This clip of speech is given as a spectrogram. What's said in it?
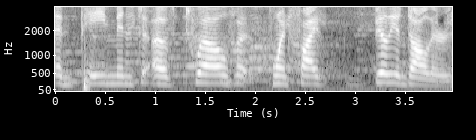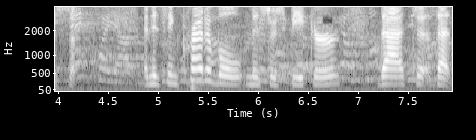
and payment of $12.5 billion. And it's incredible, Mr. Speaker, that, uh, that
